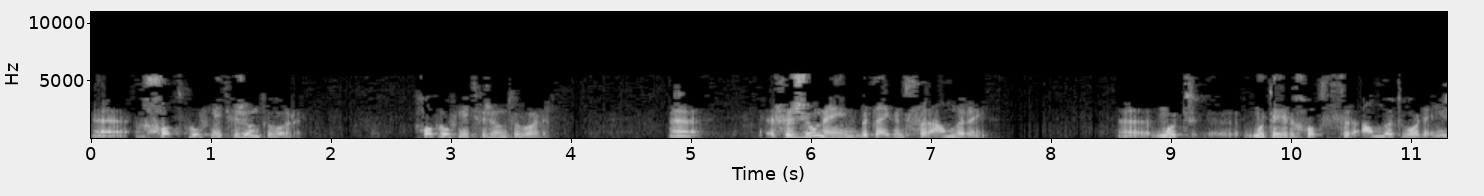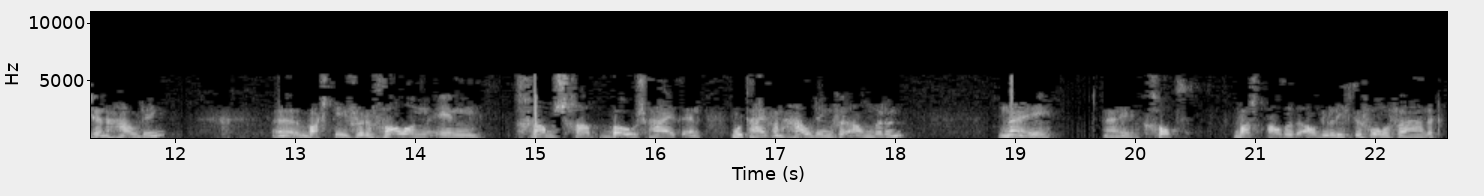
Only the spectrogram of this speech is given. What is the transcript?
uh, God hoeft niet verzoend te worden. God hoeft niet verzoend te worden. Verzoening betekent verandering. Uh, moet, uh, moet de Heere God veranderd worden in zijn houding? Uh, was hij vervallen in gramschap, boosheid en moet hij van houding veranderen? Nee, nee, God was altijd al die liefdevolle vader. Dat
